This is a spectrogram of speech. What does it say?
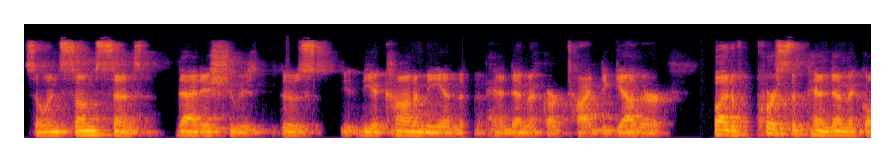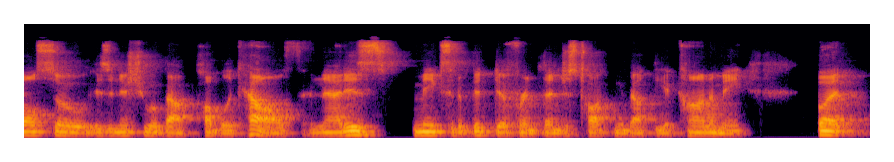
So in some sense, that issue is those the economy and the pandemic are tied together. But of course, the pandemic also is an issue about public health, and that is makes it a bit different than just talking about the economy but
